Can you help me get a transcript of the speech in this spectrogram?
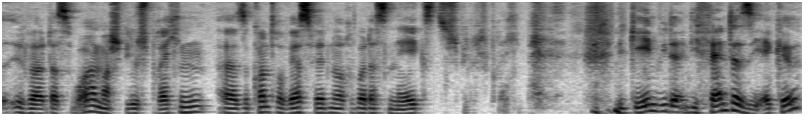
über das Warhammer-Spiel sprechen, äh, so kontrovers werden wir auch über das nächste Spiel sprechen. wir gehen wieder in die Fantasy-Ecke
